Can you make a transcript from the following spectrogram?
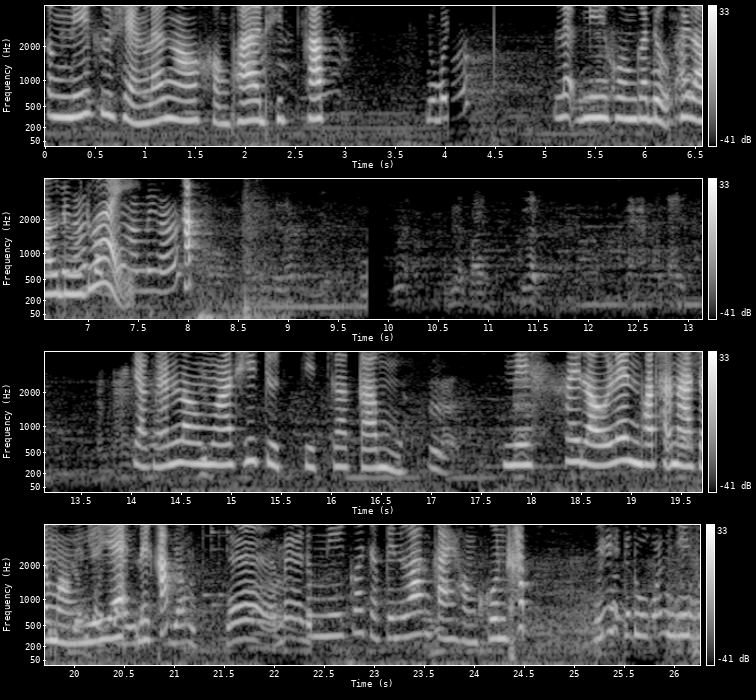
ตรงนี้คือแสงและเงาของพระอาทิตย์ครับ หนูไม่และมีโครงกระดูกให้เราดูด้วยทันเลยนะครับ จากนั้นเรามาที่จุดกิจกรรม อืม มีให้เราเล่นพัฒนาสมองเยอะแยะเลยครับยี่มแน่แม่ตรงนี้ก็จะเป็นร่างกายของคนครับ วิกระดูกมันมีค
